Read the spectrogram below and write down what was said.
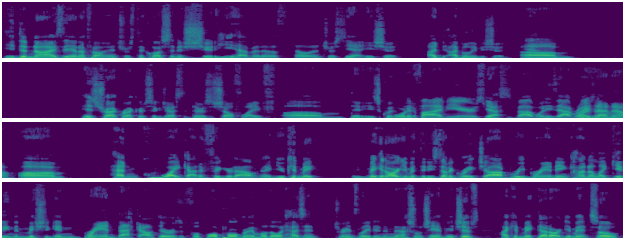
he denies the NFL interest. The question is, should he have NFL interest? Yeah, he should. I, I believe he should. Yeah. Um, his track record suggests that there's a shelf life um, that he's quickly four to five years, Yeah. which is about what he's at Where right he's now. at now. Um, hadn't quite got it figured out. And you can make make an argument that he's done a great job rebranding, kind of like getting the Michigan brand back out there as a football program, although it hasn't translated into national championships. I can make that argument. So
